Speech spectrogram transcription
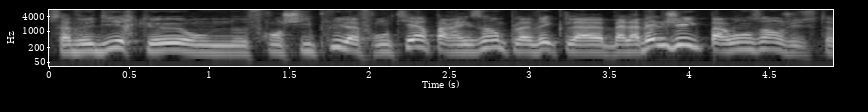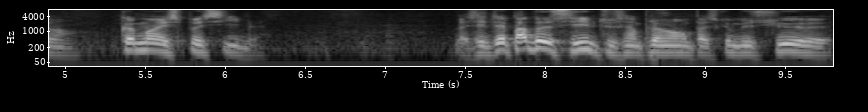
Ça veut dire qu'on ne franchit plus la frontière, par exemple, avec la, bah, la Belgique. Parlons-en, justement. Comment est-ce possible? Bah, C'était pas possible, tout simplement, parce que monsieur,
